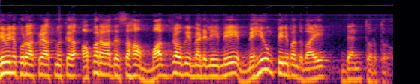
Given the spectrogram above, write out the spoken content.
දෙවෙනි පුරා ක්‍රියාත්මක අපරාධ සහ මද්ද්‍රව්‍ය මැඩලීමේ මෙහෙයුම් පිළිබඳවයි දැන් තොරතුරු.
